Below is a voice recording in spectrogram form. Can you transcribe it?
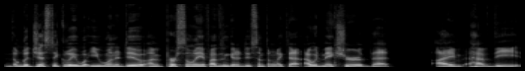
the logistically, what you want to do, I mean, personally, if I was going to do something like that, I would make sure that I have the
